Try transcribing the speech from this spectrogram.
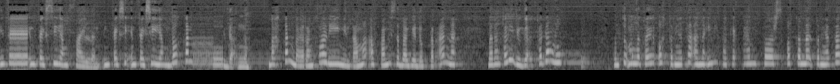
infeksi yang silent, infeksi-infeksi yang bahkan tidak ngeh. Bahkan barangkali minta maaf kami sebagai dokter anak, barangkali juga kadang lupa untuk mengetahui oh ternyata anak ini pakai pampers oh karena ternyata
